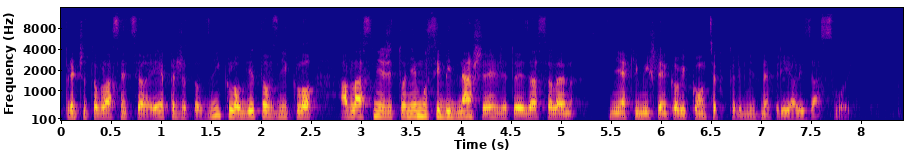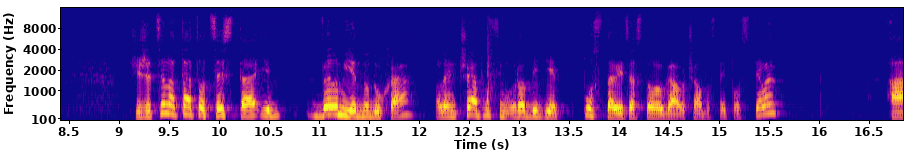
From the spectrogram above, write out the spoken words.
prečo to vlastne celé je, prečo to vzniklo, kde to vzniklo a vlastne, že to nemusí byť naše, že to je zase len nejaký myšlienkový koncept, ktorý my sme prijali za svoj. Čiže celá táto cesta je veľmi jednoduchá, len čo ja musím urobiť je postaviť sa z toho gauča alebo z tej postele a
